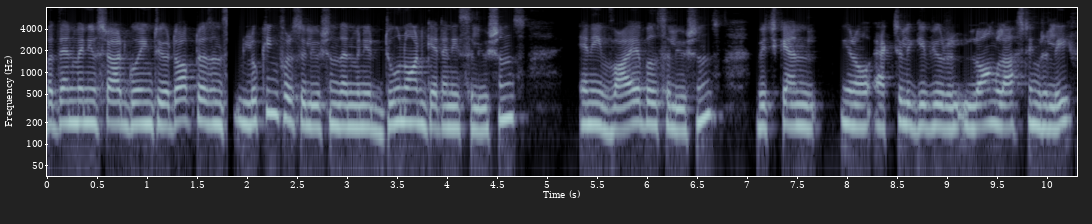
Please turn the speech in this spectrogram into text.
But then when you start going to your doctors and looking for solutions, and when you do not get any solutions, any viable solutions, which can, you know, actually give you long lasting relief,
